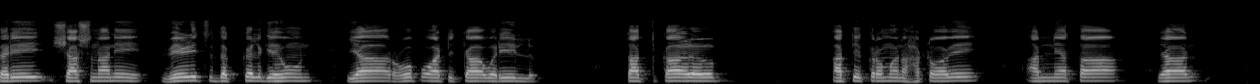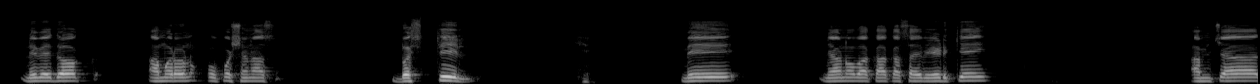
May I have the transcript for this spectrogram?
तरी शासनाने वेळीच दखल घेऊन या रोपवाटिकावरील तात्काळ अतिक्रमण हटवावे. अन्यथा या निवेदक आमरण उपोषणास बसतील. मी ज्ञानोबा काकासाहेब येडके आमच्या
